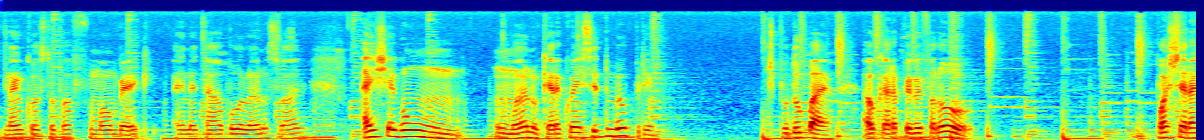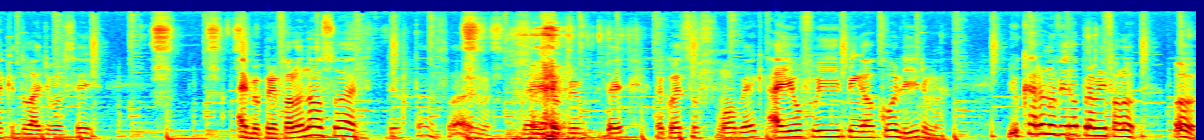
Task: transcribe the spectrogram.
né? Encostou pra fumar um beck. Aí nós tava bolando suave. Aí chegou um, um mano que era conhecido do meu primo. Tipo, do bairro. Aí o cara pegou e falou, posso cheirar aqui do lado de vocês? Aí meu primo falou, não, suave. Deu, tá, suave, mano. Daí meu primo, daí começamos a fumar o beck. Aí eu fui pingar o colírio, mano. E o cara não virou pra mim e falou, ô,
